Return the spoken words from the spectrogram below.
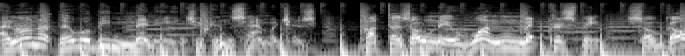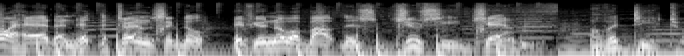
and on it there will be many chicken sandwiches. But there's only one McCrispy. So go ahead and hit the turn signal if you know about this juicy gem of a detour.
